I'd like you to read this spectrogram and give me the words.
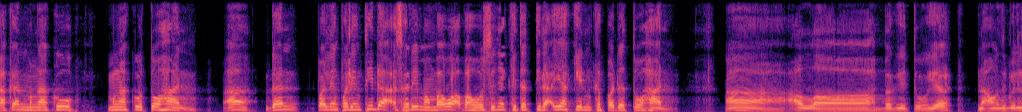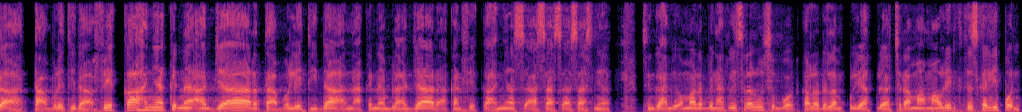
akan mengaku mengaku Tuhan. Ha? Dan paling-paling tidak sekali membawa bahawasanya kita tidak yakin kepada Tuhan. Ah Allah begitu ya. Nauzubillah tak boleh tidak fiqahnya kena ajar, tak boleh tidak nak kena belajar akan fiqahnya seasas-asasnya. Sehingga Habib Umar bin Hafiz selalu sebut kalau dalam kuliah-kuliah ceramah Maulid kita sekalipun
